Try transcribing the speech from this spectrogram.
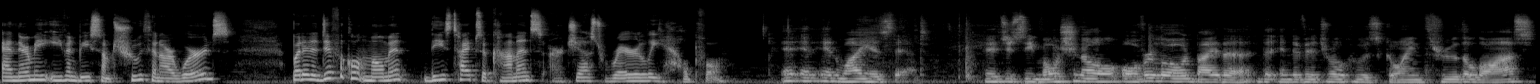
and there may even be some truth in our words, but at a difficult moment, these types of comments are just rarely helpful. And, and, and why is that? It's just emotional overload by the, the individual who's going through the loss.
